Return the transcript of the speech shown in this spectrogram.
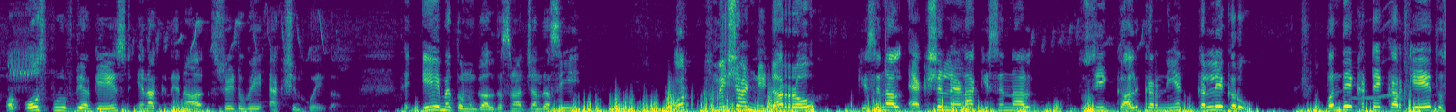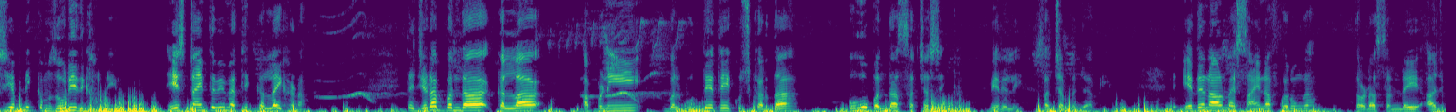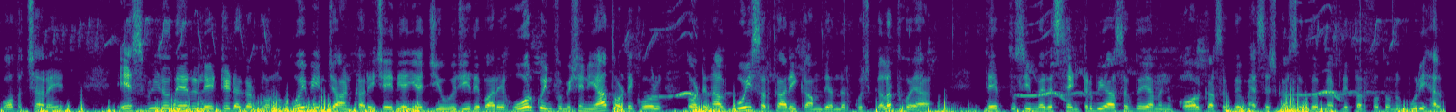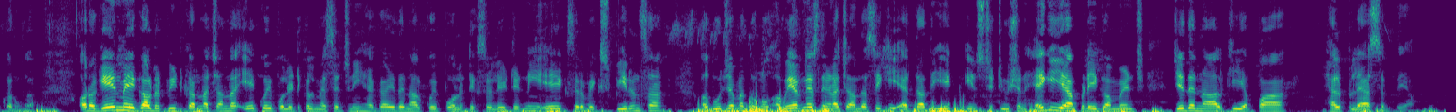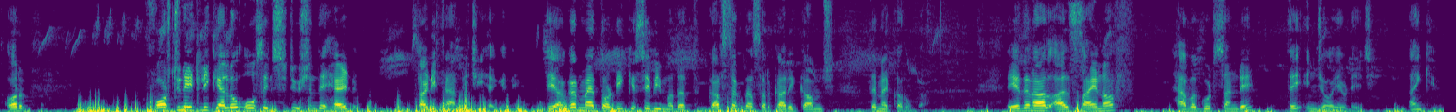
ਔਰ ਉਸ ਪ੍ਰੂਫ ਦੇ ਅਗੇਂਸਟ ਇਹਨਾਂ ਦੇ ਨਾਲ ਸਟ੍ਰੇਟ ਅਵੇ ਐਕਸ਼ਨ ਹੋਏਗਾ। ਤੇ ਇਹ ਮੈਂ ਤੁਹਾਨੂੰ ਗੱਲ ਦੱਸਣਾ ਚਾਹੁੰਦਾ ਸੀ ਔਰ ਹਮੇਸ਼ਾ ਨਿਡਰ ਰਹੋ, ਕਿਸੇ ਨਾਲ ਐਕਸ਼ਨ ਲੈਣਾ, ਕਿਸੇ ਨਾਲ ਤੁਸੀਂ ਗੱਲ ਕਰਨੀ ਹੈ, ਇਕੱਲੇ ਕਰੋ। ਬੰਦੇ ਇਕੱਠੇ ਕਰਕੇ ਤੁਸੀਂ ਆਪਣੀ ਕਮਜ਼ੋਰੀ ਦਿਖਾਉਂਦੇ ਹੋ। ਇਸ ਟਾਈਮ ਤੇ ਵੀ ਮੈਂ ਇੱਥੇ ਇਕੱਲਾ ਹੀ ਖੜਾ ਤੇ ਜਿਹੜਾ ਬੰਦਾ ਇਕੱਲਾ ਆਪਣੀ ਬਲਬੂਤੇ ਤੇ ਕੁਝ ਕਰਦਾ, ਉਹ ਬੰਦਾ ਸੱਚਾ ਸਿੱਖ, ਮੇਰੇ ਲਈ, ਸੱਚਾ ਪੰਜਾਬੀ। ਤੇ ਇਹਦੇ ਨਾਲ ਮੈਂ ਸਾਈਨ ਆਫ ਕਰੂੰਗਾ। ਤੁਹਾਡਾ ਸੰਡੇ ਅੱਜ ਬਹੁਤ ਅੱਛਾ ਰਹੇ। ਇਸ ਵੀਡੀਓ ਦੇ ਰਿਲੇਟਡ ਅਗਰ ਤੁਹਾਨੂੰ ਕੋਈ ਵੀ ਜਾਣਕਾਰੀ ਚਾਹੀਦੀ ਹੈ ਜਾਂ ਜੀਓਜੀ ਦੇ ਬਾਰੇ ਹੋਰ ਕੋਈ ਇਨਫੋਰਮੇਸ਼ਨ ਜਾਂ ਤੁਹਾਡੇ ਕੋਲ, ਤੁਹਾਡੇ ਨਾਲ ਕੋਈ ਸਰਕਾਰੀ ਕੰਮ ਦੇ ਅੰਦਰ ਕੁਝ ਗਲਤ ਹੋਇਆ ਤੇ ਤੁਸੀਂ ਮੇਰੇ ਸੈਂਟਰ ਵੀ ਆ ਸਕਦੇ ਹੋ ਜਾਂ ਮੈਨੂੰ ਕਾਲ ਕਰ ਸਕਦੇ ਹੋ ਮੈਸੇਜ ਕਰ ਸਕਦੇ ਹੋ, ਮੈਂ ਆਪਣੀ ਤਰਫੋਂ ਤੁਹਾਨੂੰ ਪੂਰੀ ਹੈਲਪ ਕਰੂੰਗਾ। ਔਰ ਅਗੇਨ ਮੈਂ ਇਹ ਗੱਲ ਰਿਪੀਟ ਕਰਨਾ ਚਾਹੁੰਦਾ, ਇਹ ਕੋਈ ਪੋਲੀਟੀਕਲ ਮੈਸੇਜ ਨਹੀਂ ਹੈਗਾ, ਇਹਦੇ ਨਾਲ ਕੋਈ ਪੋਲਿਟਿਕਸ ਰਿਲੇਟਡ ਨਹੀਂ, ਇਹ ਇੱਕ ਸਿਰਫ ਐਕਸਪੀਰੀਅੰਸ ਆ। ਔਰ ਦੂਜਾ ਮੈਂ ਤੁਹਾਨੂੰ ਅਵੇਅਰਨੈਸ ਦੇਣਾ ਚਾਹੁੰਦਾ ਸੀ ਕਿ ਐਦਾਂ ਦੀ ਇੱਕ ਇੰਸਟੀਟਿਊਸ਼ਨ ਹੈਗੀ ਆ ਆਪਣੀ ਗਵਰਨਮੈਂਟ 'ਚ, ਜਿਹਦੇ ਨਾਲ ਕਿ ਆਪਾਂ ਹੈਲਪ ਲੈ ਸਕਦੇ ਆ ਔਰ ਫੋਰਚੂਨੇਟਲੀ ਕਹਿ ਲਓ, ਉਸ ਇੰਸਟੀਟਿਊਸ਼ਨ ਦੇ ਹੈੱਡ ਸਾਡੀ ਫੈਮਿਲੀ 'ਚ ਹੀ ਹੈਗੇ ਨੇ। ਤੇ ਅਗਰ ਮੈਂ ਤੁਹਾਡੀ ਕਿਸੇ ਵੀ ਮਦਦ ਕਰ ਸਕਦਾ ਸਰਕਾਰੀ ਕੰਮ 'ਚ, ਤੇ ਮੈਂ ਕਰੂੰਗਾ। ਇਹਦੇ ਨਾਲ I'll sign off have a good Sunday ਤੇ ਇੰਜੋਏ ਯੋਰ ਡੇ ਜੀ ਥੈਂਕ ਯੂ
